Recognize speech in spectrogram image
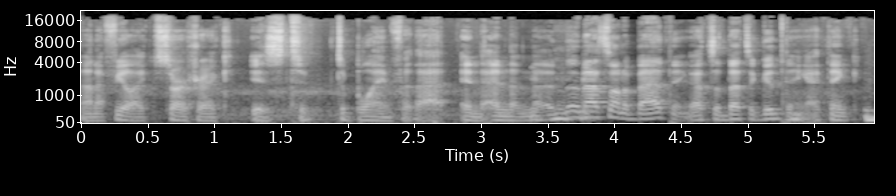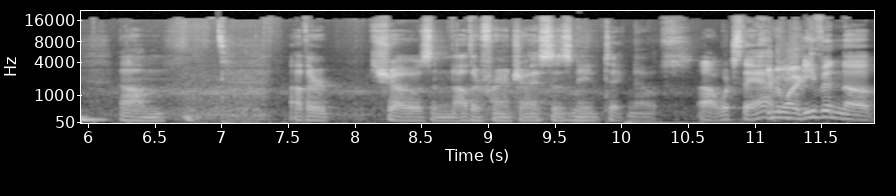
and I feel like Star Trek is to, to blame for that, and and then and that's not a bad thing. That's a that's a good thing. I think um, other shows and other franchises need to take notes, uh, which they have, Even like- even uh,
